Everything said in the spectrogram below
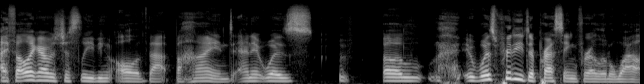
I felt like I was just leaving all of that behind, and it was, uh, it was pretty depressing for a little while.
